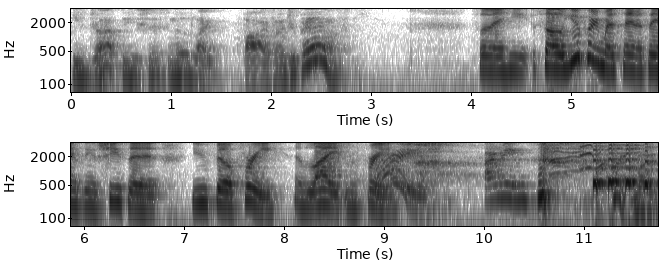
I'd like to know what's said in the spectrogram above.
He dropped these shits and it was like 500 pounds. So then he so you pretty much saying the same thing she said. You feel free and light and free. right. I mean, Pretty much.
